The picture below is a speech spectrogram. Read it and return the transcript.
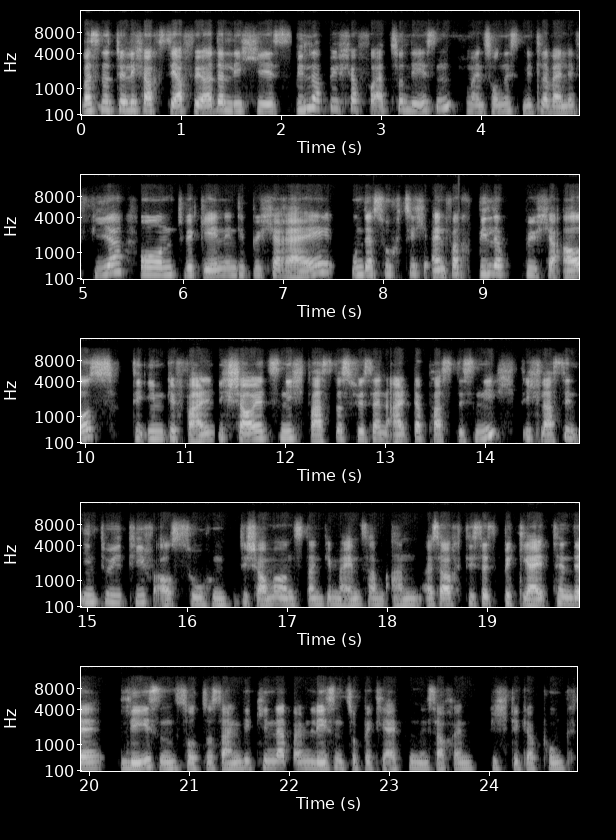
was natürlich auch sehr förderlich ist, Bilderbücher vorzulesen. Mein Sohn ist mittlerweile vier und wir gehen in die Bücherei und er sucht sich einfach Bilderbücher aus, die ihm gefallen. Ich schaue jetzt nicht, was das für sein Alter passt es nicht. Ich lasse ihn intuitiv aussuchen. Die schauen wir uns dann gemeinsam an. Also auch dieses begleitende Lesen sozusagen, die Kinder beim Lesen zu begleiten, ist auch ein wichtiger Punkt.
